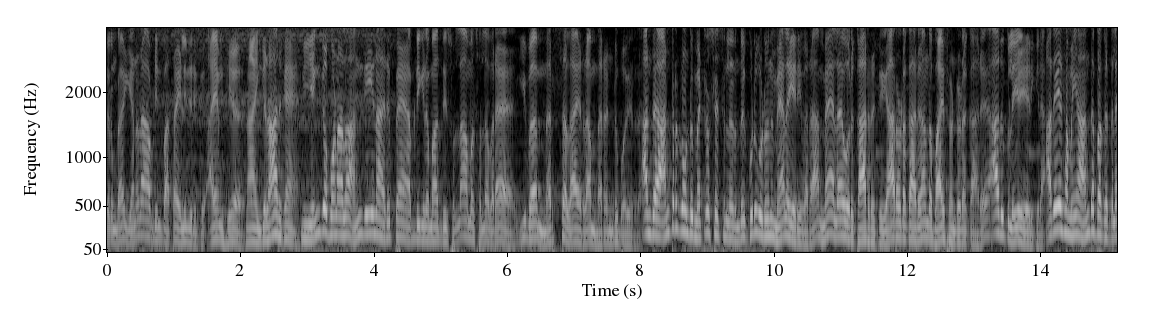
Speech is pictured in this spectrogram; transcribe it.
திரும்ப என்னடா அப்படின்னு பார்த்தா எழுதிருக்கு ஐ எம் ஹியர் நான் இங்க தான் இருக்கேன். நீ எங்க போனாலும் அங்கேயும் நான் இருப்பேன். அப்படிங்கிற மாதிரி சொல்லாம சொல்ல வர இவ மெர்சல் ஆயிரா மிரண்டு போயிடுறா. அந்த அண்டர் கிரவுண்ட் மெட்ரோ ஸ்டேஷன்ல இருந்து குடுகுடுன்னு மேல ஏறி வரா. மேல ஒரு கார் இருக்கு. யாரோட காரு அந்த பாய் ஃப்ரெண்டோட காரு அதுக்குள்ளேயே ஏறிக்கிறா. அதே சமயம் அந்த பக்கத்துல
